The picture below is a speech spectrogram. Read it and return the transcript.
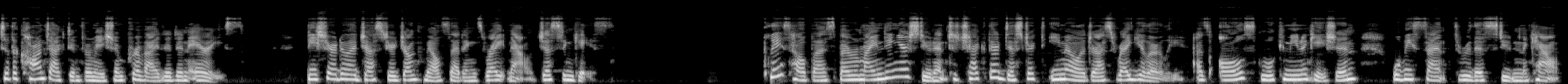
to the contact information provided in Aeries. Be sure to adjust your junk mail settings right now, just in case. Please help us by reminding your student to check their district email address regularly, as all school communication will be sent through this student account.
